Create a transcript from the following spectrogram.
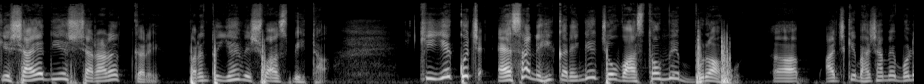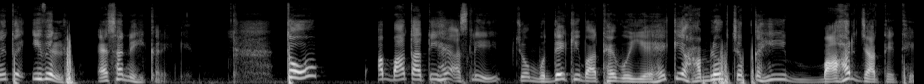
कि शायद ये शरारत करें, परंतु यह विश्वास भी था कि ये कुछ ऐसा नहीं करेंगे जो वास्तव में बुरा हो। आज की भाषा में बोले तो इविल हो, ऐसा नहीं करेंगे। तो अब बात आती है असली जो मुद्दे की बात है वो ये है कि हम लोग जब कहीं बाहर जाते थे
